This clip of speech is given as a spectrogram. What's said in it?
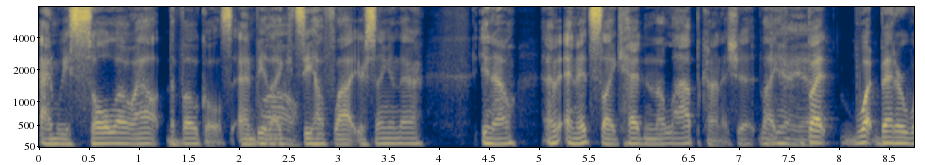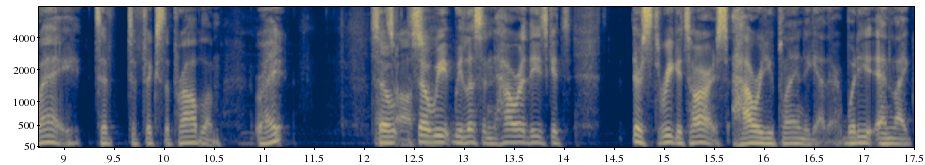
and we solo out the vocals and be Wow. like, see how flat you're singing there, you know, and, and it's like head in the lap kind of shit. Like, Yeah, yeah. but what better way to to fix the problem, right? So That's so awesome. we we listen. How are these get? There's three guitars. How are you playing together? What do you? And like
